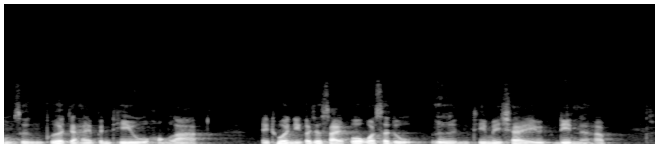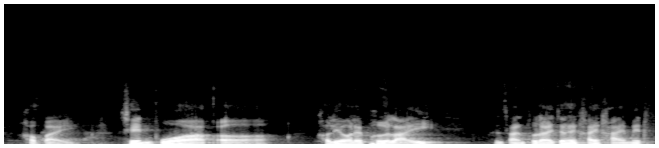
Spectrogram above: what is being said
ม ซึ่งเพื่อจะให้เป็นที่อยู่ของราก ในถ้วยนี้ก็จะใส่พวกวัสดุอื่นที่ไม่ใช่ดินนะครับ เข้าไป เช่นพวกเขาเรียกอะไรเพอร์ไลท์เป็นสารเพอร์ไลท์จะคล้ายๆเม็ดโฟ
